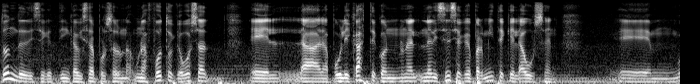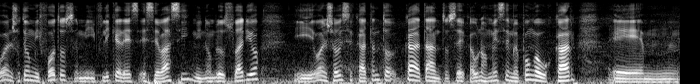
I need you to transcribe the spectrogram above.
¿Dónde dice que tienen que avisar por usar una, foto que vos ya eh, la, publicaste con una licencia que permite que la usen? Eh, bueno, yo tengo mis fotos, en mi Flickr es Sebasi, mi nombre de usuario, y bueno, yo a veces cada tanto, cada tanto, sé, cada unos meses me pongo a buscar eh,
